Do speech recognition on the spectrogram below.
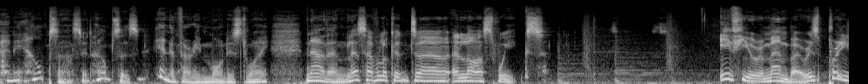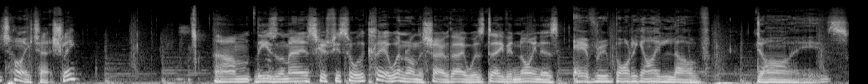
And it helps us. It helps us in a very modest way. Now then, let's have a look at uh, last week's. If you remember, it's pretty tight actually. Um, these are the manuscripts we saw. The clear winner on the show, though, was David Neuner's Everybody I Love Dies.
